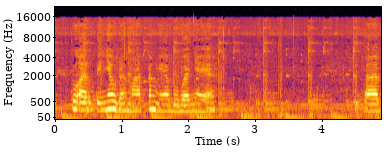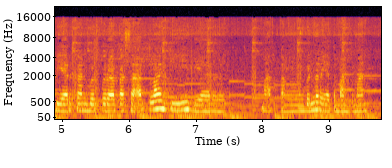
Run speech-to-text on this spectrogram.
Itu artinya udah matang ya bobanya ya. Kita biarkan beberapa saat lagi biar matang bener ya, teman-teman.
